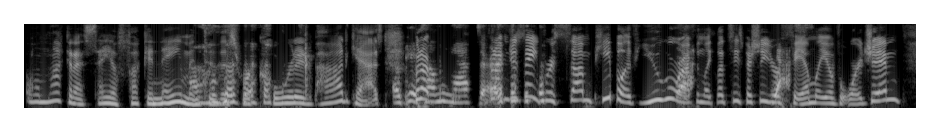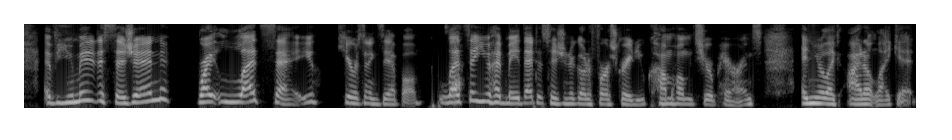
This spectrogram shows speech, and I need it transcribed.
Oh, I'm not going to say a fucking name into oh, this recorded podcast. Okay, but tell me after. but I'm just saying, for some people, if you grew yeah. up in, like, let's say, especially your yes. family of origin, if you made a decision, right? Let's say, here's an example. Let's say you had made that decision to go to first grade. You come home to your parents and you're like, I don't like it.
